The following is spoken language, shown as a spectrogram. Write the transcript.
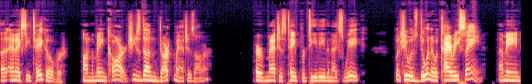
an NXT takeover on the main card. She's done dark matches on her or matches taped for TV the next week, but she was doing it with Kairi Sane. I mean,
